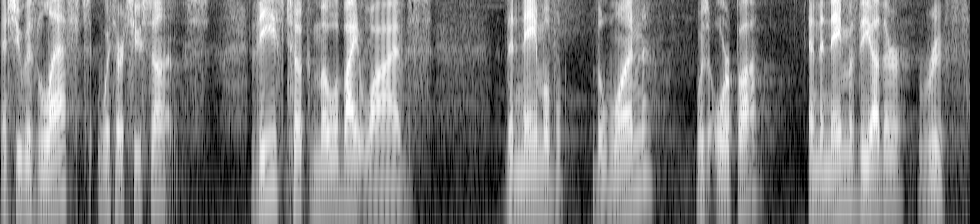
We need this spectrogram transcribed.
and she was left with her two sons. These took Moabite wives. The name of the one was Orpah, and the name of the other, Ruth.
